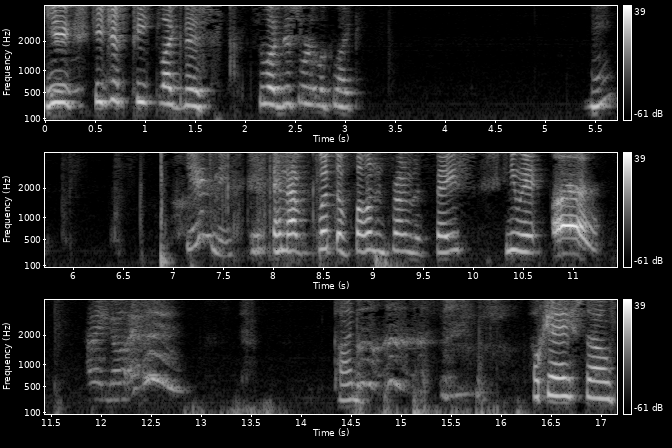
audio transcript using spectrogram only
He he just peeked like this So look, this is what it looked like. Hmm? Scared me. And I put the phone in front of his face, and he went, Ugh! I know. kind of. Okay, so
